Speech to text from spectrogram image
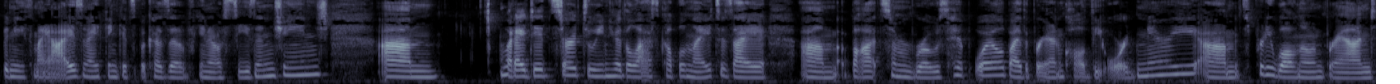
beneath my eyes and I think it's because of, you know, season change. Um what I did start doing here the last couple nights is I um, bought some rose hip oil by the brand called The Ordinary. Um, it's a pretty well-known brand.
